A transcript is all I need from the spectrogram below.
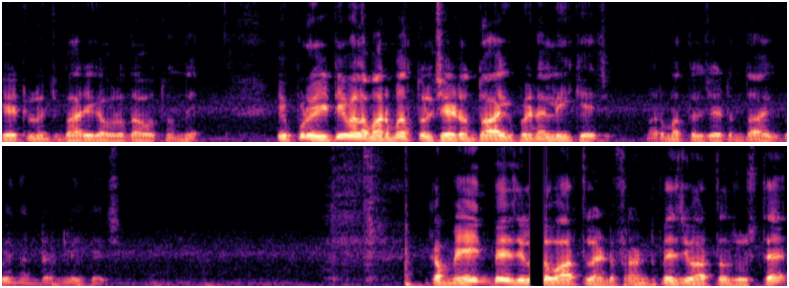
గేట్ల నుంచి భారీగా వృధా అవుతుంది. ఇప్పుడు ఇటీవల మరమ్మతులు చేయడంతో ఆగిపోయిన లీకేజ్. మరమ్మతులు చేయడంతో ఆగిపోయిందంటండి లీకేజ్. ఇక మెయిన్ పేజీలో వార్తలు అండి ఫ్రంట్ పేజీ వార్తలు చూస్తే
